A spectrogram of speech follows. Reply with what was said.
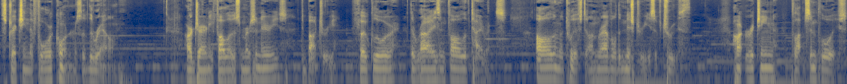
stretching the four corners of the realm. Our journey follows mercenaries, debauchery, folklore, the rise and fall of tyrants, all in a twist to unravel the mysteries of truth. Heart wrenching plots and ploys,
